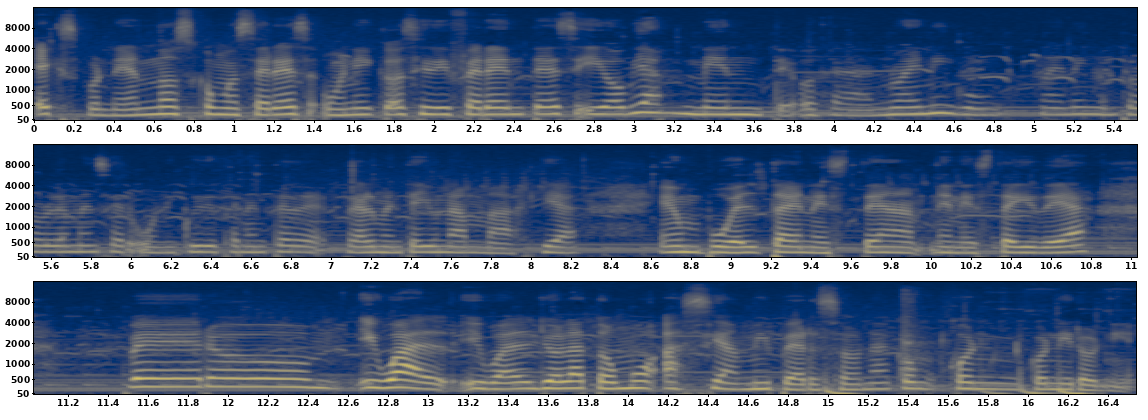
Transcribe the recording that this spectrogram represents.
exponernos como seres únicos y diferentes y obviamente, o sea, no hay ningún, no hay ningún problema en ser único y diferente, realmente hay una magia envuelta en, este, en esta idea, pero igual, igual yo la tomo hacia mi persona con, con ironía.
